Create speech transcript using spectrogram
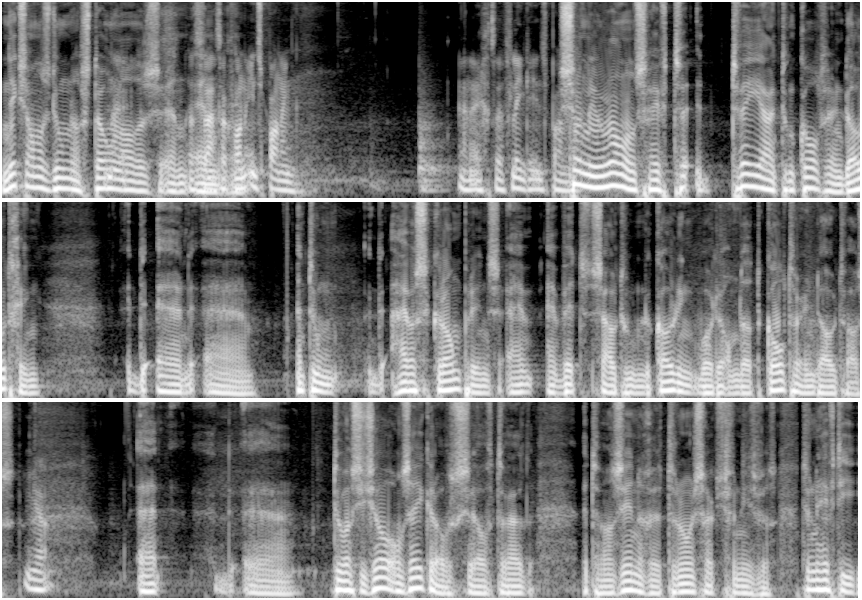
Niks anders doen dan toonladders. En, Dat en, vraagt ook gewoon inspanning. Een echt flinke inspanning. Sonny Rollins heeft twee jaar toen Coltrane doodging. De, eh, en toen, de- hij was de kroonprins. En, en werd, zou toen de koning worden omdat Coltrane dood was. Ja, d- eh, toen was hij zo onzeker over zichzelf. Terwijl het, het waanzinnige tenorsaxofonist was. Toen heeft hij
